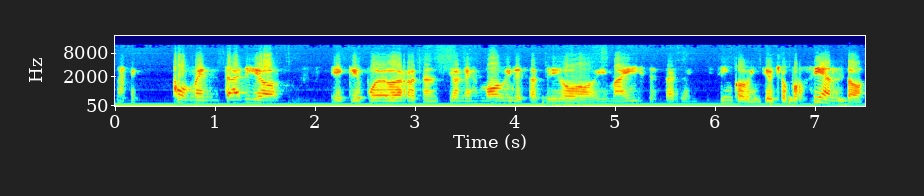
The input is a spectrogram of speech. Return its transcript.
comentarios eh, que puede haber retenciones móviles a trigo y maíz hasta el 25-28%.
